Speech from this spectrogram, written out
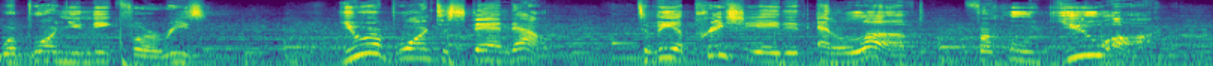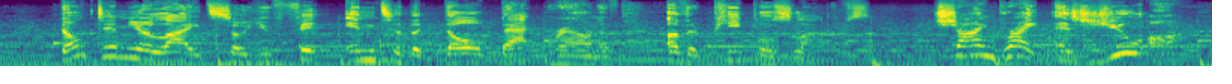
were born unique for a reason. You were born to stand out, to be appreciated and loved for who you are. Don't dim your light so you fit into the dull background of other people's lives. Shine bright as you are.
